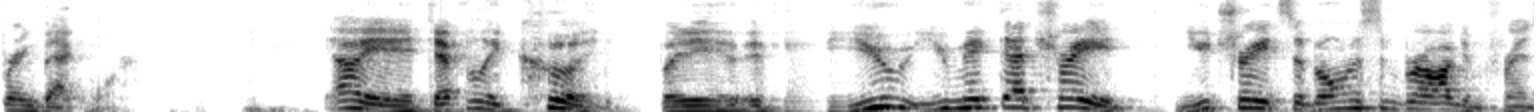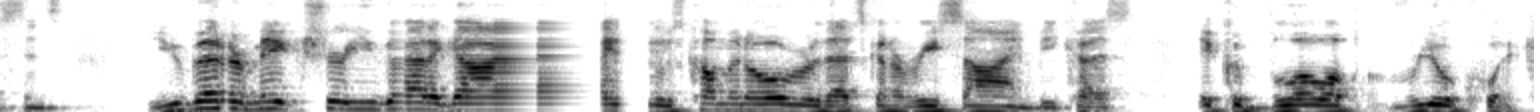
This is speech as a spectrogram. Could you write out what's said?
bring back more. Oh yeah, it definitely could. But if you you make that trade, you trade Sabonis and Brogdon, for instance, you better make sure you got a guy who's coming over that's going to resign because it could blow up real quick.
